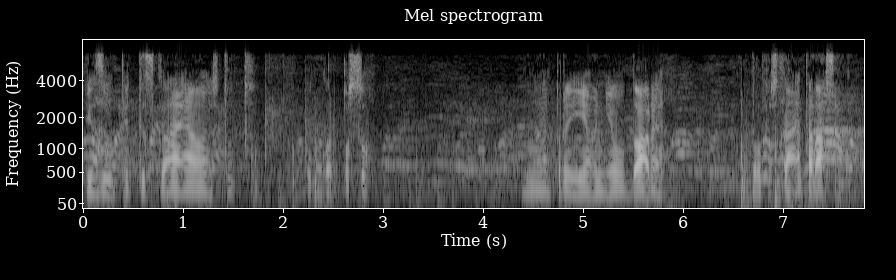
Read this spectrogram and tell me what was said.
Пінзов підтискає ось тут по корпусу. Неприємні удари. Пропускає Тарасенко.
